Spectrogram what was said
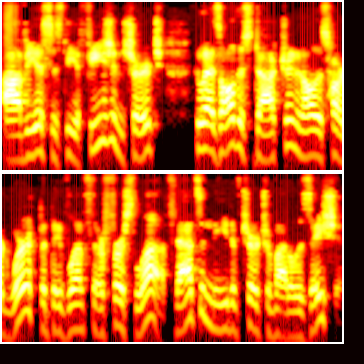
obvious is the Ephesian church, who has all this doctrine and all this hard work, but they've left their first love. That's in need of church revitalization.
